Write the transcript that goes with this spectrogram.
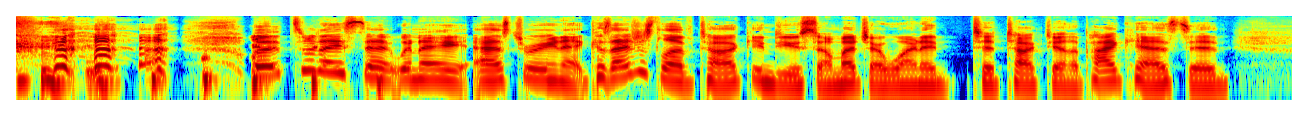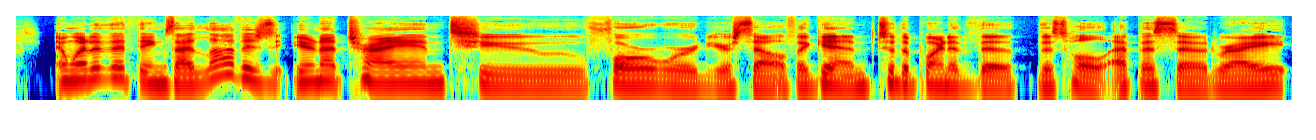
well, that's what I said when I asked Rowena, because I just love talking to you so much. I wanted to talk to you on the podcast. And and one of the things I love is you're not trying to forward yourself again to the point of the this whole episode, right?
